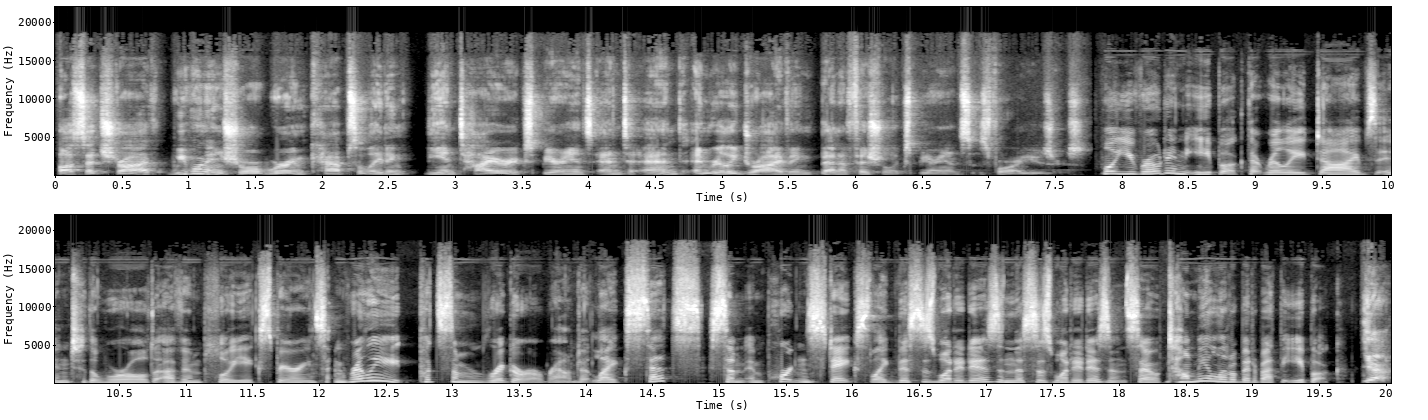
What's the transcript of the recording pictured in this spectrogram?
Us at Strive, we want to ensure we're encapsulating the entire experience end to end and really driving beneficial experiences for our users. Well, you wrote an ebook that really dives into the world of employee experience and really puts some rigor around it, like sets some important stakes, like this is what it is and this is what it isn't. So tell me a little bit about the ebook. Yeah,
